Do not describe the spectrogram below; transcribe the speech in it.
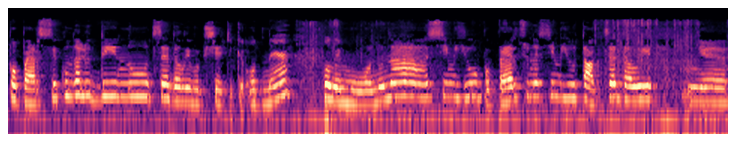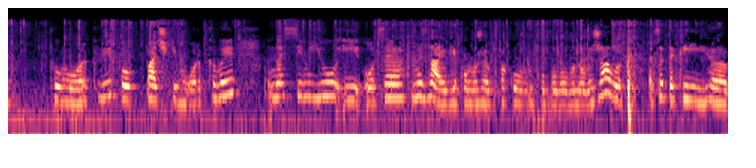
по персику на людину. Це дали взагалі тільки одне, по лимону на сім'ю, по перцю на сім'ю. Так, це дали. е, по моркві, по пачці моркви на сім'ю. І оце не знаю, в якому вже упаковку було воно лежало. Це такий е,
